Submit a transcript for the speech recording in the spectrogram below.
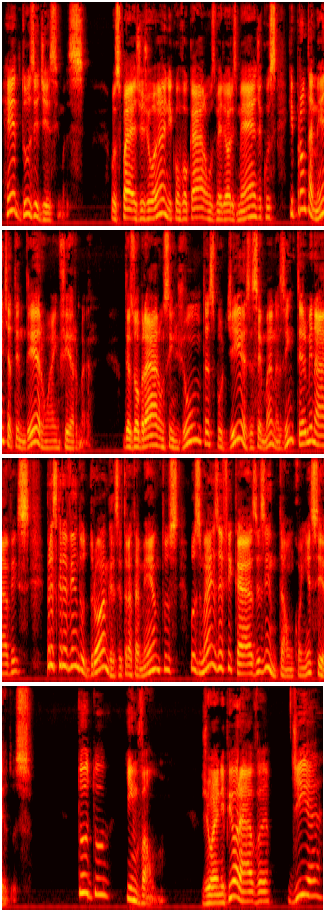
Reduzidíssimas. Os pais de Joane convocaram os melhores médicos que prontamente atenderam a enferma. Desdobraram-se em juntas por dias e semanas intermináveis, prescrevendo drogas e tratamentos os mais eficazes então conhecidos. Tudo em vão. Joane piorava, dia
